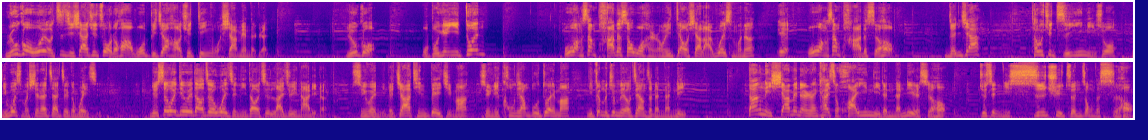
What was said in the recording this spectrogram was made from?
如果我有自己下去做的话，我比较好去盯我下面的人。如果我不愿意蹲。”我往上爬的时候，我很容易掉下来。为什么呢？因为我往上爬的时候，人家他会去质疑你说，你为什么现在在这个位置？你的社会地位到这个位置，你到底是来自于哪里的？是因为你的家庭背景吗？是因为你空降部队吗？你根本就没有这样子的能力。当你下面的人开始怀疑你的能力的时候，就是你失去尊重的时候。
